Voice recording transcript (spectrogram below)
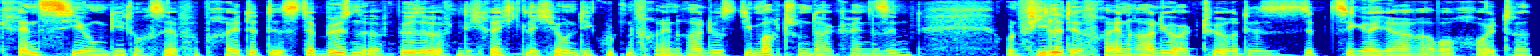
Grenzziehung, die doch sehr verbreitet ist, der bösen, böse öffentlich-rechtliche und die guten freien Radios, die macht schon da keinen Sinn. Und viele der freien Radioakteure der 70er Jahre, aber auch heute,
